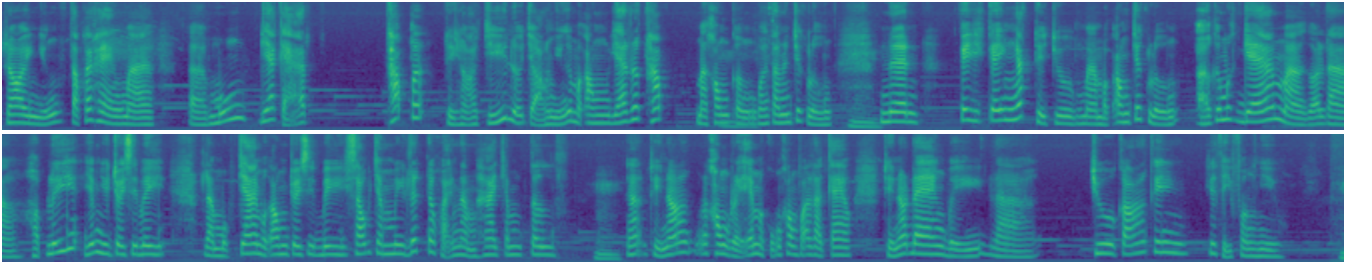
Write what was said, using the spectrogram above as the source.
rồi những tập khách hàng mà uh, muốn giá cả thấp á, thì họ chỉ lựa chọn những cái mật ong giá rất thấp mà không ừ. cần quan tâm đến chất lượng ừ. nên cái cái ngách thị trường mà mật ong chất lượng ở cái mức giá mà gọi là hợp lý giống như JCB là một chai mật ong JCB 600 ml nó khoảng nằm 240 ừ. đó, thì nó nó không rẻ mà cũng không phải là cao thì nó đang bị là chưa có cái cái thị phần nhiều ừ.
